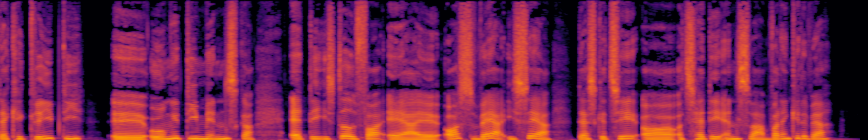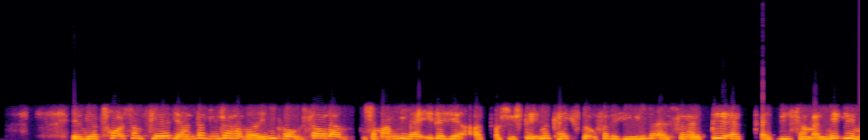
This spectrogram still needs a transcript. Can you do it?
der kan gribe de øh, unge, de mennesker, at det i stedet for er øh, os hver især, der skal til at, at tage det ansvar. Hvordan kan det være? Jamen, jeg tror, som flere af de andre lytter har været inde på, så er der så mange lag i det her, og, og systemet kan ikke stå for det hele. Altså, det, at, at vi som almindelige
